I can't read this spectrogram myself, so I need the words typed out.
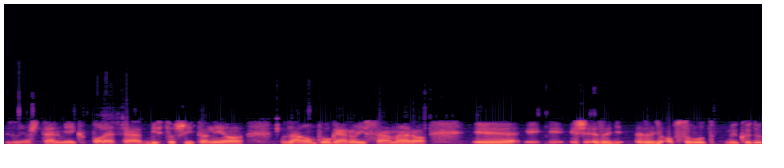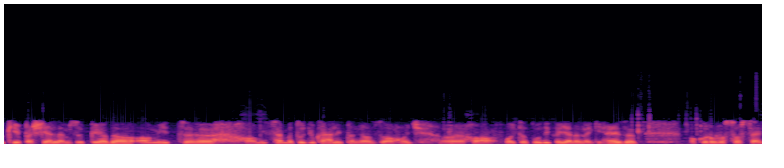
bizonyos termék palettát biztosítani az állampolgárai számára, és ez egy, ez egy abszolút működőképes jellemző példa, amit, amit szembe tudjuk állítani azzal, hogy ha folytatódik a jelenlegi helyzet, akkor Oroszország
